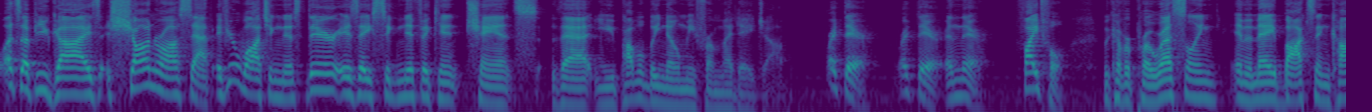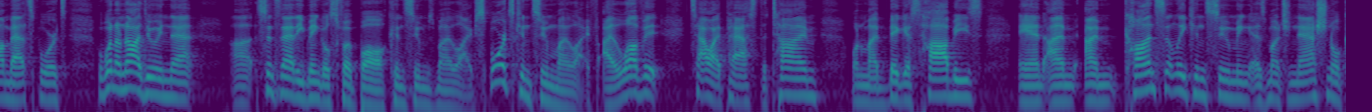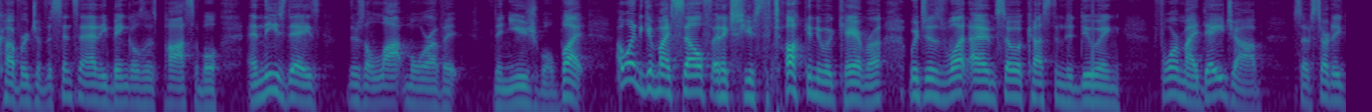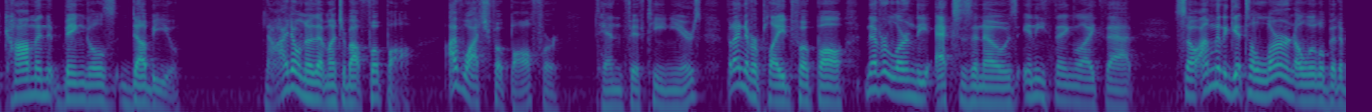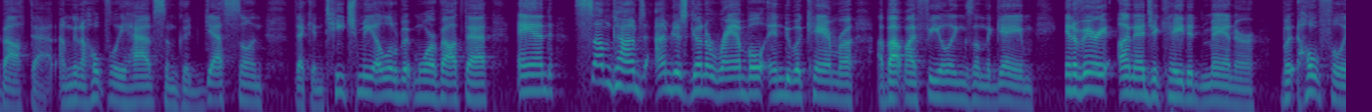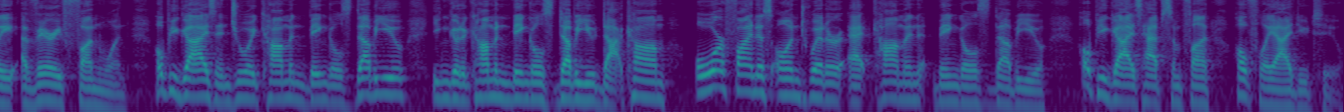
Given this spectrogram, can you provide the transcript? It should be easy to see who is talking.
Speaker 1: What's up, you guys? Sean Ross Sapp. If you're watching this, there is a significant chance that you probably know me from my day job. Right there, right there, and there. Fightful. We cover pro wrestling, MMA, boxing, combat sports. But when I'm not doing that, uh, Cincinnati Bengals football consumes my life. Sports consume my life. I love it. It's how I pass the time. One of my biggest hobbies and I'm I'm constantly consuming as much national coverage of the Cincinnati Bengals as possible. And these days, there's a lot more of it than usual. But I wanted to give myself an excuse to talk into a camera, which is what I am so accustomed to doing for my day job. So I've started Common Bengals W. Now, I don't know that much about football. I've watched football for 10, 15 years, but I never played football, never learned the X's and O's, anything like that. So I'm going to get to learn a little bit about that. I'm going to hopefully have some good guests on that can teach me a little bit more about that. And sometimes I'm just going to ramble into a camera about my feelings on the game in a very uneducated manner, but hopefully a very fun one. Hope you guys enjoy Common Bengals W. You can go to commonbengalsw.com or find us on Twitter at Common Bengals W. Hope you guys have some fun. Hopefully I do too.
